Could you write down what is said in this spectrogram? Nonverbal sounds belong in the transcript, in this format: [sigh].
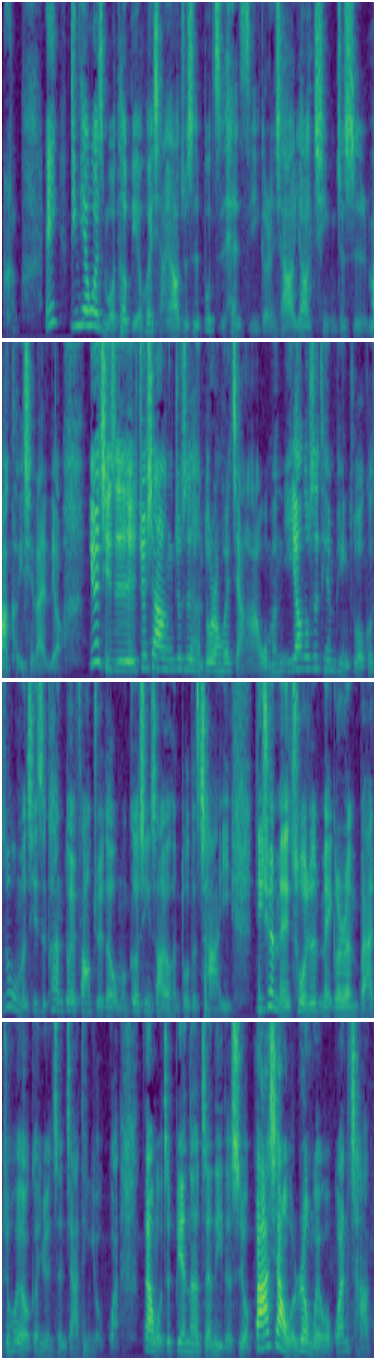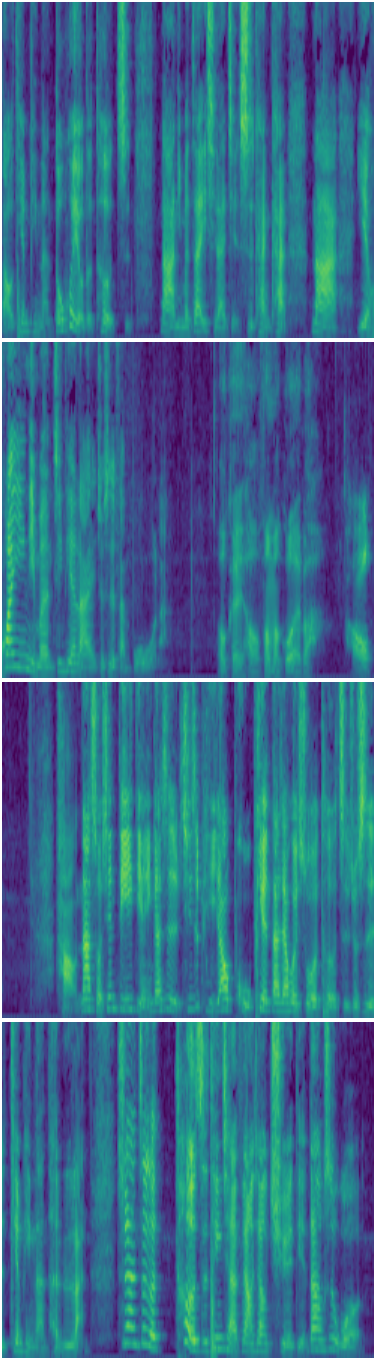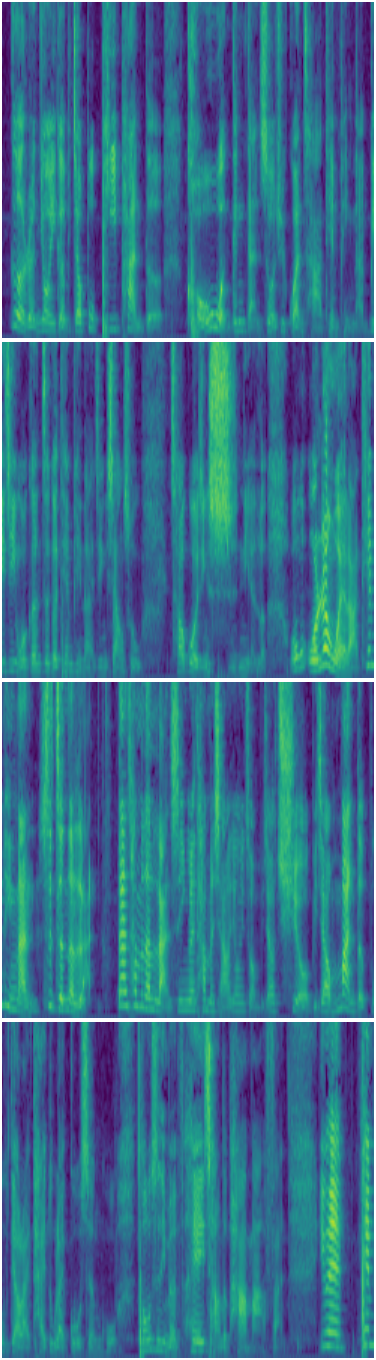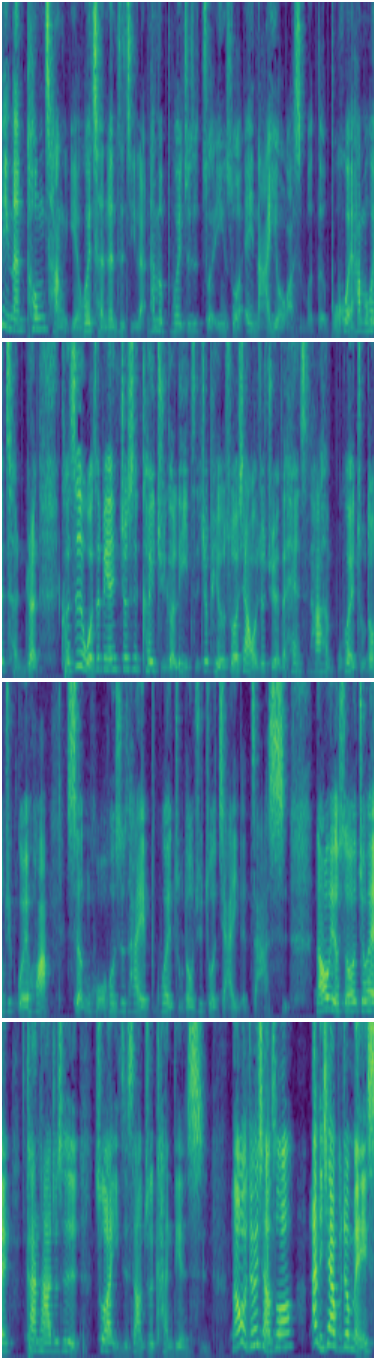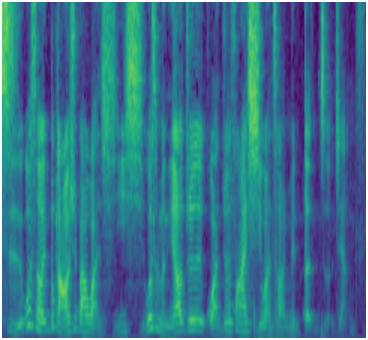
哎，今天为什么特别会想要就是不止 Hans 一个人想要邀请就是 Mark 一起来聊？因为其实就像就是很多人会讲啊，我们一样都是天秤座，可是我们其实看对方觉得我们个性。上有很多的差异，的确没错，就是每个人本来就会有跟原生家庭有关。但我这边呢，整理的是有八项，我认为我观察到天平男都会有的特质。那你们再一起来检视看看。那也欢迎你们今天来就是反驳我啦。OK，好，放马过来吧。好，好。那首先第一点应该是，其实比较普遍大家会说的特质，就是天平男很懒。虽然这个特质听起来非常像缺点，但是我。个人用一个比较不批判的口吻跟感受去观察天平男，毕竟我跟这个天平男已经相处超过已经十年了。我我认为啦，天平男是真的懒。但他们的懒是因为他们想要用一种比较 chill、比较慢的步调来态度来过生活，同时你们非常的怕麻烦，因为天平男通常也会承认自己懒，他们不会就是嘴硬说哎、哪有啊什么的，不会，他们会承认。可是我这边就是可以举个例子，就比如说像我就觉得 Hans 他很不会主动去规划生活，或是他也不会主动去做家里的杂事，然后有时候就会看他就是坐在椅子上就是看电视。然后我就会想说，啊，你现在不就没事？为什么你不赶快去把碗洗一洗？为什么你要就是碗就是放在洗碗槽里面等着这样子？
